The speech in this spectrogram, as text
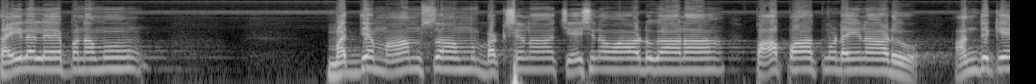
తైలలేపనము మధ్య మాంసం భక్షణ చేసినవాడుగాన పాపాత్ముడైనాడు. అందుకే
